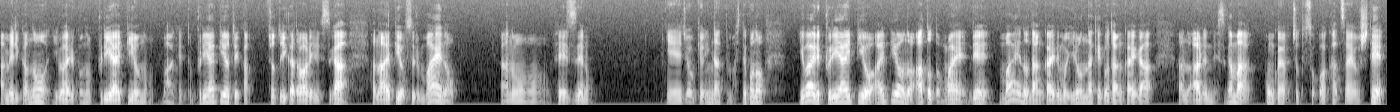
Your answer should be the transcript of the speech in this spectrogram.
アメリカのいわゆるこのプリ IPO のマーケットプリ IPO というかちょっと言い方悪いですがあの IPO する前のあのフェーズでの、えー、状況になってます。でこのいわゆるプリ IPO、IPO の後と前で、前の段階でもいろんな結構段階があのあるんですが、まあ、今回はちょっとそこは割愛をして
